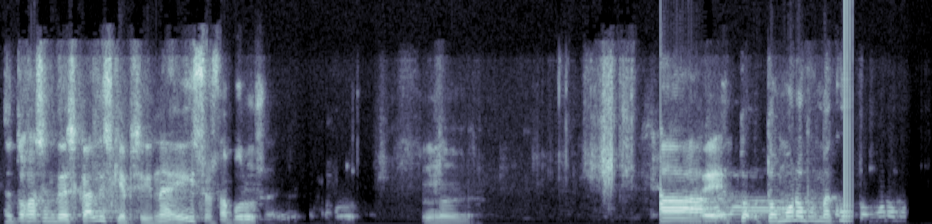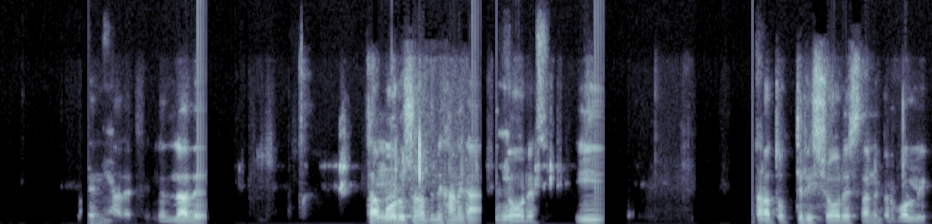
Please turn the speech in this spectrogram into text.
δεν το είχα συνδέσει. Καλή σκέψη. Ναι, ίσως θα μπορούσε. Ναι. Α, Ε, το, το μόνο που με ακούει. ταινία, ρε φίλε. Δηλαδή, θα Ναι. μπορούσαν να την είχαν κάνει δύο ώρες. Ή τώρα το τρεις ώρες ήταν υπερβολή.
